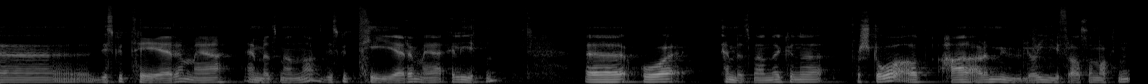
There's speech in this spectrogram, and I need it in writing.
eh, diskutere med embetsmennene, diskutere med eliten. Eh, og embetsmennene kunne forstå at her er det mulig å gi fra seg makten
